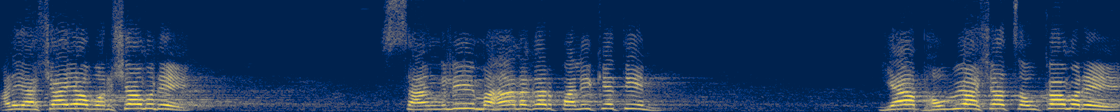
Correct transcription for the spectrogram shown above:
आणि अशा या वर्षामध्ये सांगली महानगरपालिकेतील या भव्य अशा चौकामध्ये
